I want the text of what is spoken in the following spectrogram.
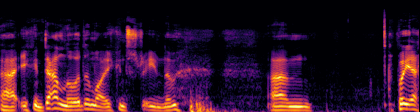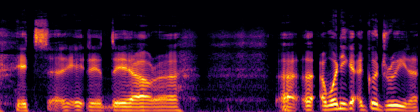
Uh, you can download them or you can stream them. Um, but yeah, it's uh, it, it, they are. Uh, uh, uh, when you get a good reader,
